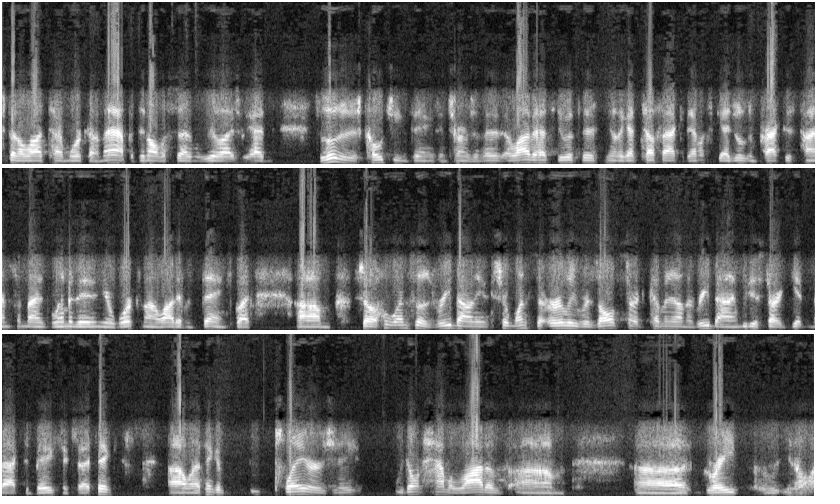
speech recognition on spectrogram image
spent a lot of time working on that. But then all of a sudden we realized we had. So those are just coaching things in terms of. A lot of it has to do with the you know they got tough academic schedules and practice time sometimes limited, and you're working on a lot of different things. But um, so once those rebounding, so once the early results started coming in on the rebounding, we just started getting back to basics. I think uh, when I think of players, you know, we don't have a lot of um, uh, great, you know,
